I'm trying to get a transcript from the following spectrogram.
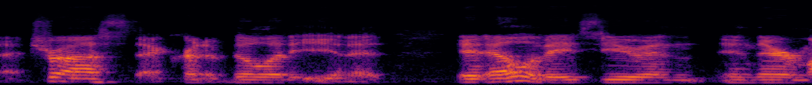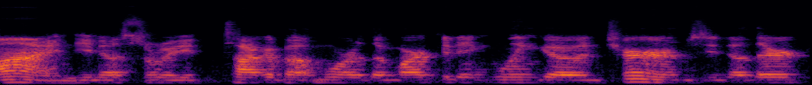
that trust, that credibility, and it it elevates you in in their mind. You know, so when we talk about more of the marketing lingo and terms, you know, they're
